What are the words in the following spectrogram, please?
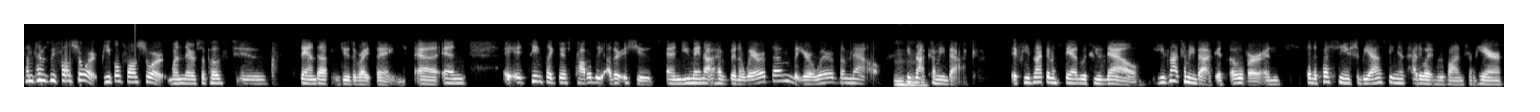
Sometimes we fall short. People fall short when they're supposed to stand up and do the right thing, uh, and it seems like there's probably other issues, and you may not have been aware of them, but you're aware of them now. Mm-hmm. He's not coming back. If he's not going to stand with you now, he's not coming back. It's over. And so the question you should be asking is, how do I move on from here?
